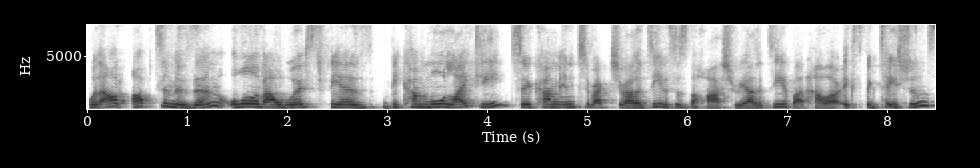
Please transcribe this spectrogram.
Without optimism, all of our worst fears become more likely to come into actuality. This is the harsh reality about how our expectations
